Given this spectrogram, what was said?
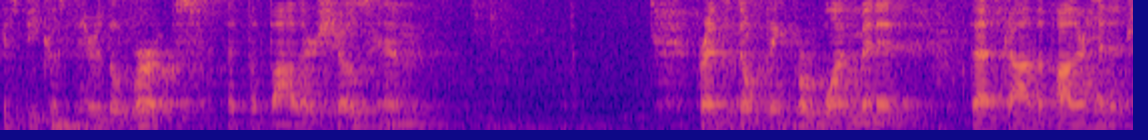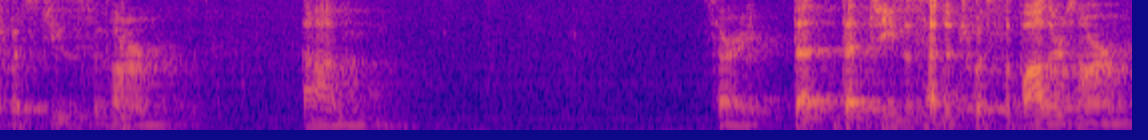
is because they're the works that the Father shows him Friends, don't think for one minute that God the Father had to twist Jesus' arm. Um, sorry, that, that Jesus had to twist the Father's arm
